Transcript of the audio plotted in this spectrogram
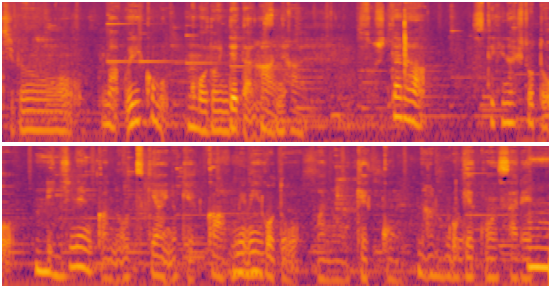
自分を、まあ、売り込む行動に出たんですね、うんはいはい、そしたら素敵な人と1年間のお付き合いの結果、うん、見事あの結婚ご結婚されて、うんうん、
